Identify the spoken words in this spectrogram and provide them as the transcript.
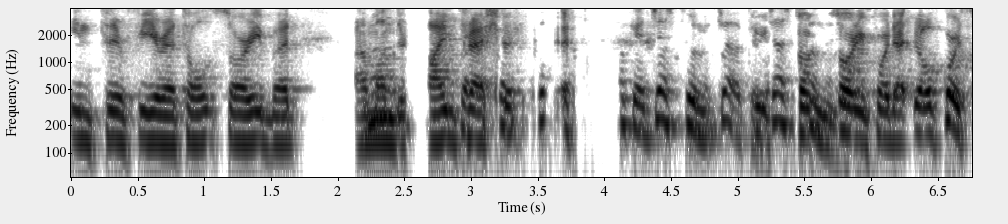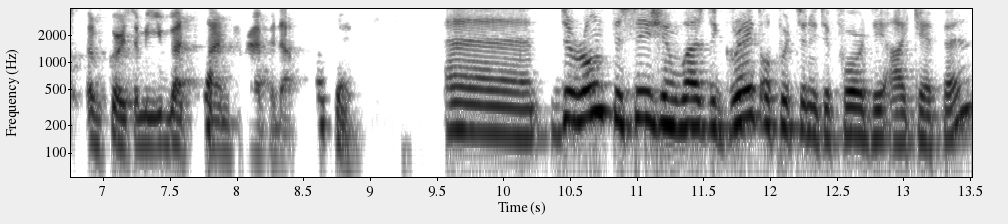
interfere at all, sorry, but I'm no, under time okay, pressure. Okay, okay, just two minutes. Okay, just so, two minutes. Sorry for that. Of course, of course. I mean, you've got time to wrap it up. Okay. Uh, the wrong decision was the great opportunity for the AKP.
